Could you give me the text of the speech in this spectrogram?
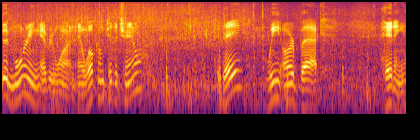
Good morning everyone and welcome to the channel. Today we are back heading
